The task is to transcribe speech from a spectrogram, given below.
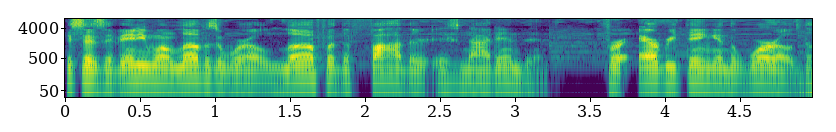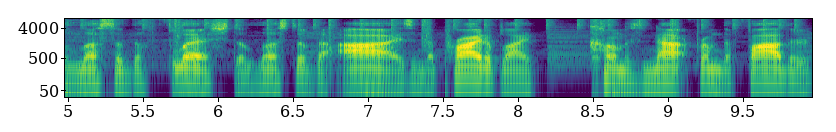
It says, If anyone loves the world, love for the Father is not in them. For everything in the world, the lust of the flesh, the lust of the eyes, and the pride of life comes not from the Father,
